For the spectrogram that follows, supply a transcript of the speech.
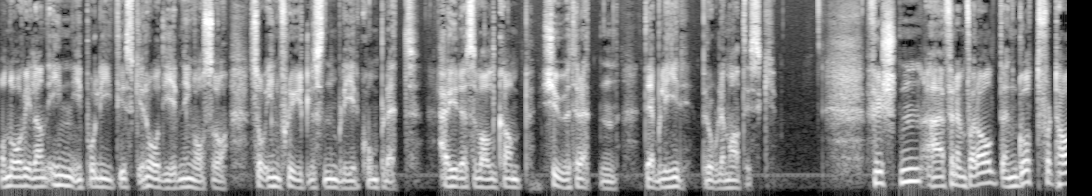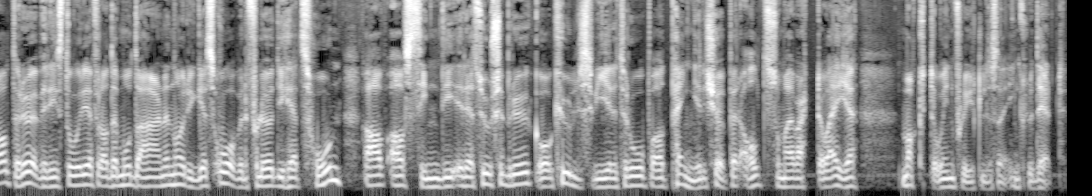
og nå vil han inn i politisk rådgivning også, så innflytelsen blir komplett. Høyres valgkamp 2013, det blir problematisk. Fyrsten er fremfor alt en godt fortalt røverhistorie fra det moderne Norges overflødighetshorn av avsindig ressursbruk og kullsviertro på at penger kjøper alt som er verdt å eie, makt og innflytelse inkludert.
